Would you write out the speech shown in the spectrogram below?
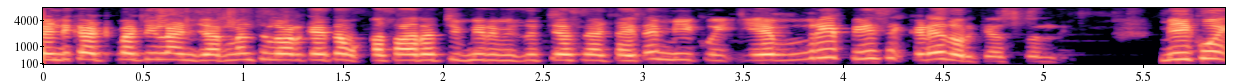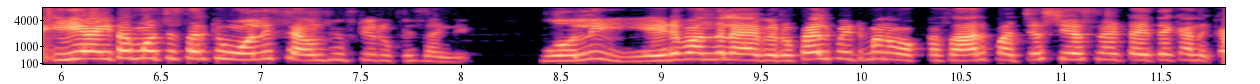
వెండి కట్టుపట్టి లాంటి జర్మన్ సిల్వర్కి అయితే ఒక్కసారి వచ్చి మీరు విజిట్ చేసినట్టయితే మీకు ఎవ్రీ పీస్ ఇక్కడే దొరికేస్తుంది. మీకు ఈ ఐటమ్ వచ్చేసరికి ఓన్లీ సెవెన్ ఫిఫ్టీ రూపీస్ అండి. ఓన్లీ ఏడు వందల యాభై రూపాయలు పెట్టి మనం ఒక్కసారి పర్చేస్ చేసినట్టయితే కనుక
